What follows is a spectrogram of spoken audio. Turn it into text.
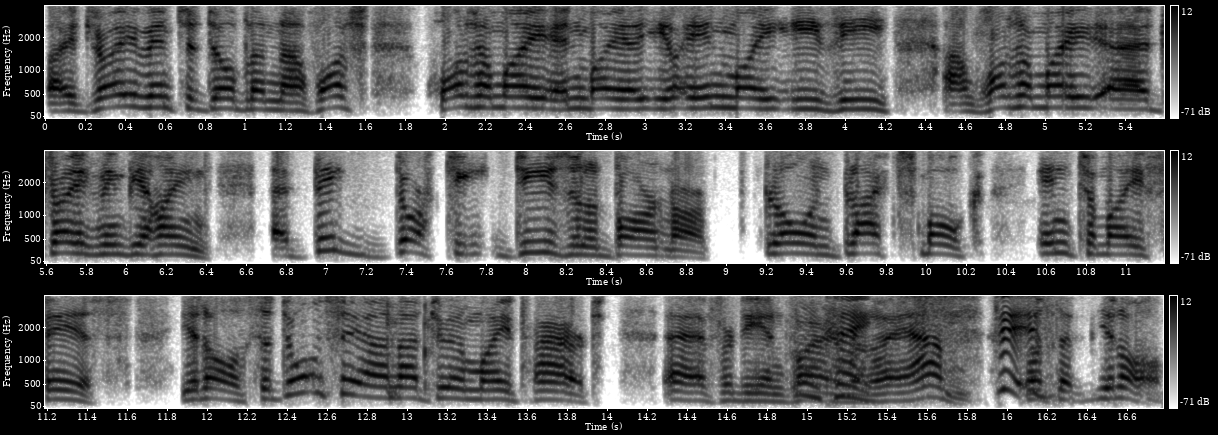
I drive into Dublin now. What, what am I in my in my EV, and what am I uh, driving behind? A big dirty diesel burner blowing black smoke into my face. You know, so don't say I'm not doing my part uh, for the environment. Okay. I am. V- but the, you know,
